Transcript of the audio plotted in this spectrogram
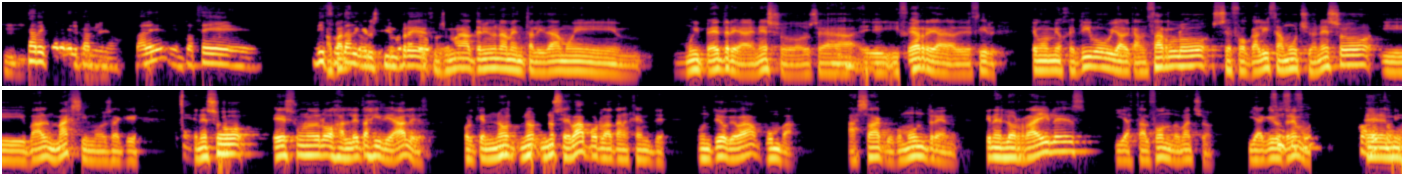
Hmm. Sabe cuál es el camino, ¿vale? Entonces, disfrutando. Aparte que él siempre, José ha tenido una mentalidad muy, muy pétrea en eso, o sea, y, y férrea, de decir, tengo mi objetivo, voy a alcanzarlo, se focaliza mucho en eso y va al máximo. O sea que en eso es uno de los atletas ideales, porque no, no, se va por la tangente. Un tío que va, pumba, a saco, como un tren. Tienes los raíles y hasta el fondo, macho. Y aquí lo tenemos. en el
